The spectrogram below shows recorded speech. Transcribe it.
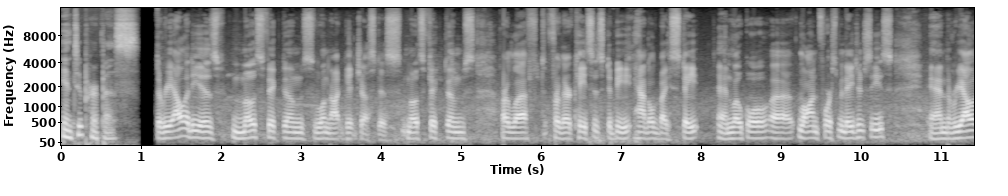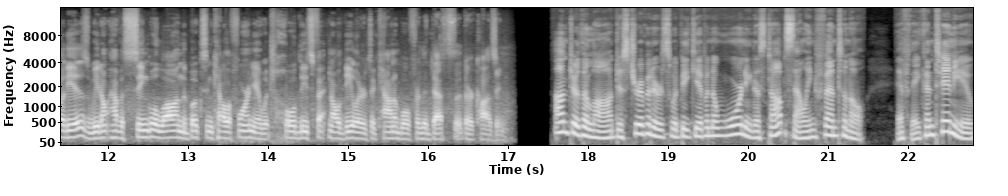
into purpose. The reality is, most victims will not get justice. Most victims are left for their cases to be handled by state and local uh, law enforcement agencies. And the reality is, we don't have a single law in the books in California which hold these fentanyl dealers accountable for the deaths that they're causing. Under the law, distributors would be given a warning to stop selling fentanyl. If they continue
